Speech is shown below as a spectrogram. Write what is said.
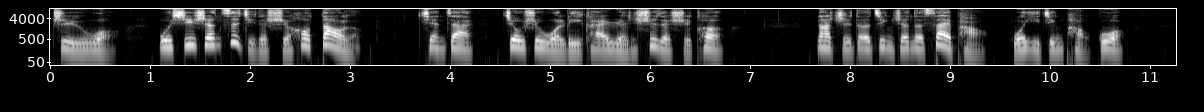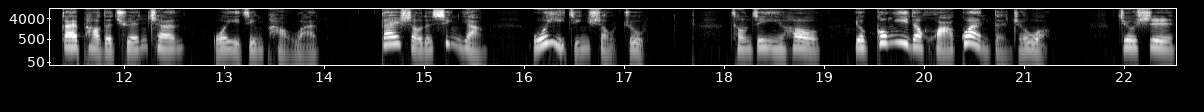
至于我，我牺牲自己的时候到了。现在。就是我离开人世的时刻，那值得竞争的赛跑我已经跑过，该跑的全程我已经跑完，该守的信仰我已经守住。从今以后，有公义的华冠等着我，就是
